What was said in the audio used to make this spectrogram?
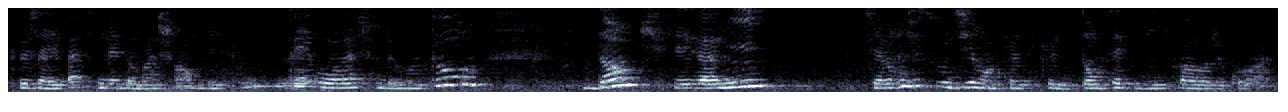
que j'avais pas filmé dans ma chambre et tout. Mais bon là je suis de retour. Donc les amis, j'aimerais juste vous dire en fait que dans cette vie, il faut avoir du courage.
